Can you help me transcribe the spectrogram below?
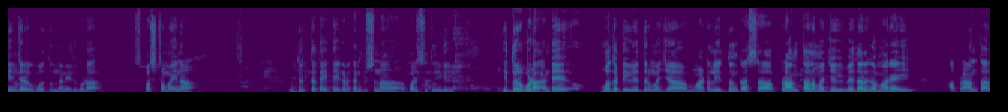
ఏం జరగబోతుంది అనేది కూడా స్పష్టమైన ఉద్రిక్తత అయితే ఇక్కడ కనిపిస్తున్న పరిస్థితి ఉంది. ఇద్దరు కూడా అంటే మొదటి ఇద్దరి మధ్య మాటల యుద్ధం కాస్త ప్రాంతాల మధ్య విభేదాలుగా మారాయి. ఆ ప్రాంతాల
